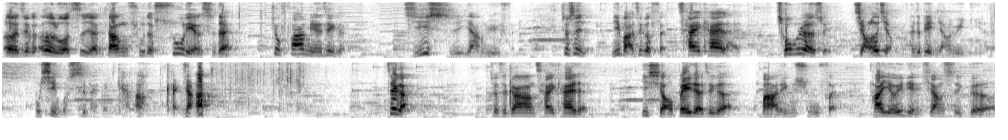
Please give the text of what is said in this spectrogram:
呃，这个俄罗斯人当初的苏联时代就发明了这个即食洋芋粉，就是你把这个粉拆开来，冲热水搅一搅，它就变洋芋泥了。不信我示范给你看啊，看一下啊，这个就是刚刚拆开的一小杯的这个马铃薯粉，它有一点像是个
